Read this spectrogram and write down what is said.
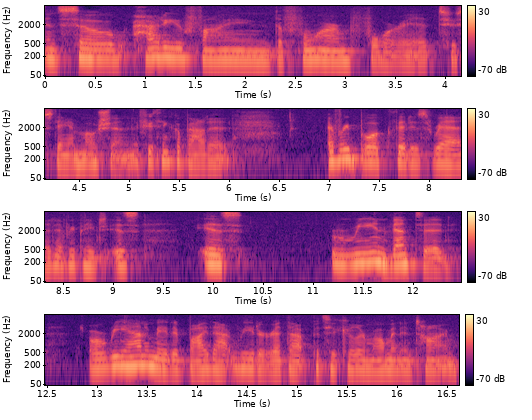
And so, how do you find the form for it to stay in motion? If you think about it, every book that is read, every page is is reinvented or reanimated by that reader at that particular moment in time.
